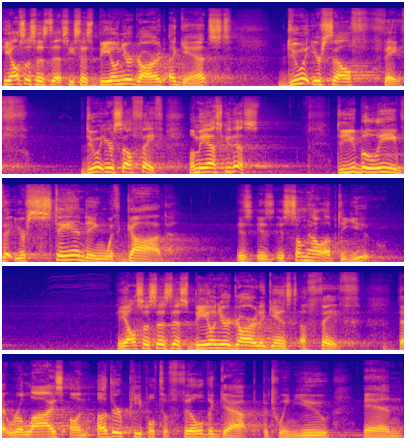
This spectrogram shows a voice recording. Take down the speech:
He also says this. He says, be on your guard against do it yourself faith. Do it yourself faith. Let me ask you this. Do you believe that your standing with God is, is, is somehow up to you? He also says this be on your guard against a faith that relies on other people to fill the gap between you and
